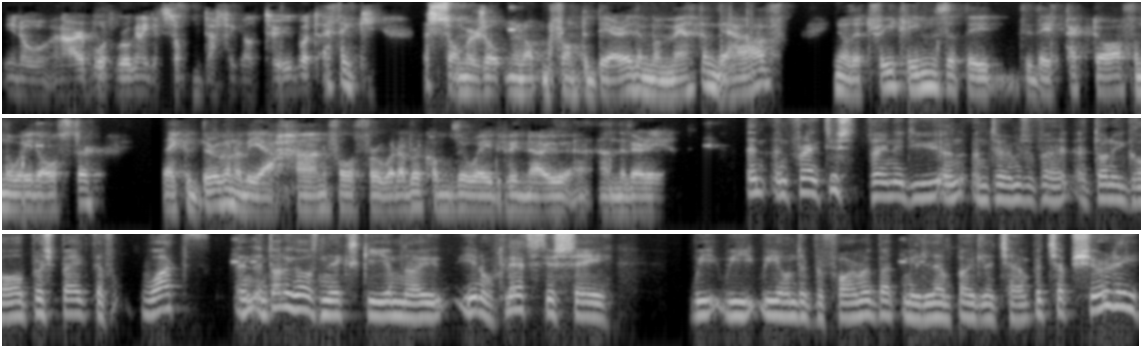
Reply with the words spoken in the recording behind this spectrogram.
you know in our boat we're going to get something difficult too. But I think the summer's opening up in front of Derry, the momentum they have, you know, the three teams that they they've picked off on the way to Ulster, like they're going to be a handful for whatever comes away between now and the very end. And, and Frank, just finally, do you, in, in terms of a, a Donegal perspective, what in, in Donegal's next game now? You know, let's just say we we we underperform a bit and we limp out of the championship. Surely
